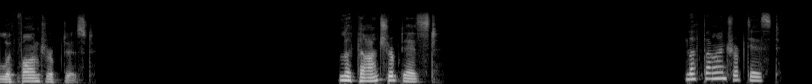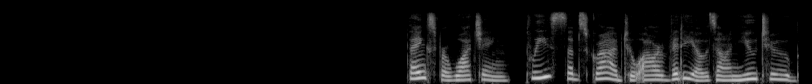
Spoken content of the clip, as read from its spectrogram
Lithontropist. Lithontropist. Lithontropist. Thanks for watching. Please subscribe to our videos on YouTube.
